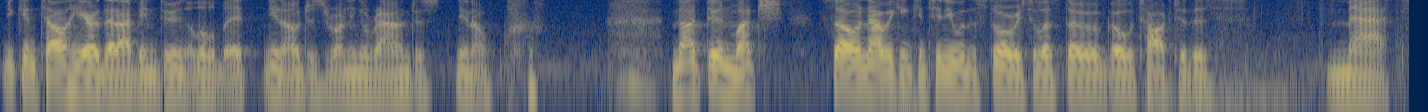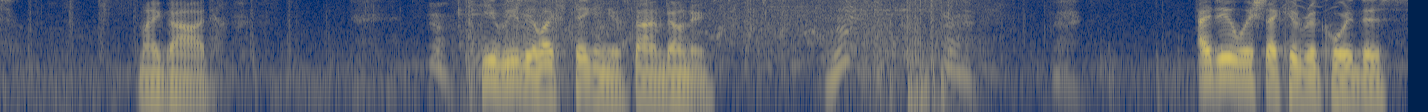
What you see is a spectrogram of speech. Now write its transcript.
you can tell here that I've been doing a little bit, you know, just running around, just, you know, not doing much. So now we can continue with the story. So let's go, go talk to this Matt. My God. He really likes taking his time, don't he? I do wish I could record this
